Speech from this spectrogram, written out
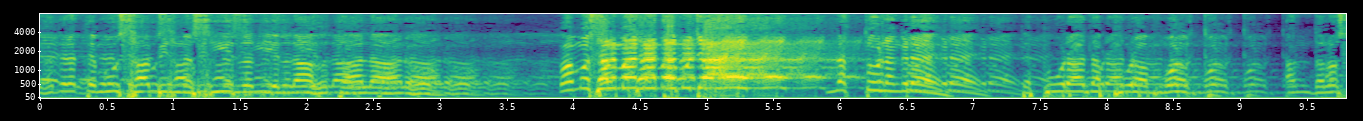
حضرت موسی بن نصیر رضی اللہ تعالی عنہ وہ مسلمانوں دا مجاہد لتو لنگڑا ہے تے پورا دا پورا ملک اندلس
